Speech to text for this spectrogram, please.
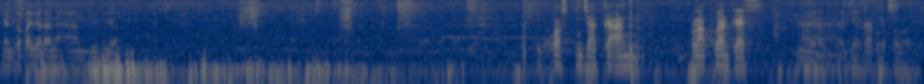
Dan video pos penjagaan pelabuhan guys podcast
